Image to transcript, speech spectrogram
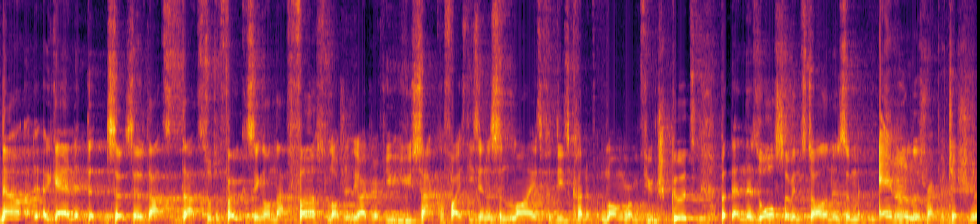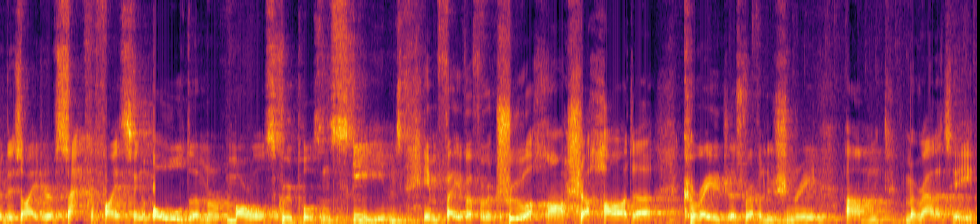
now, again, so, so that's, that's sort of focusing on that first logic, the idea of you, you sacrifice these innocent lives for these kind of long run future goods, but then there's also in Stalinism endless repetition of this idea of sacrificing older moral scruples and schemes in favour for a truer, harsher, harder, courageous revolutionary um, morality.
